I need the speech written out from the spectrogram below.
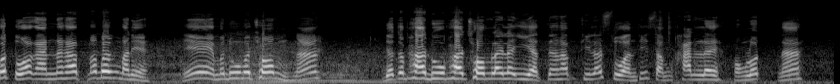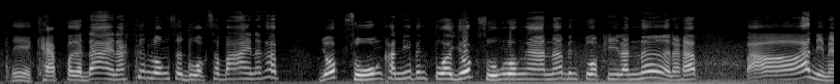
บดตัวกันนะครับ มาเบิ้งมาเนี่ยนี่มาดูมาชมนะ เดี๋ยวจะพาดูพาชมรายละเอียดนะครับ ทีละส่วนที่สำคัญเลยของรถนะนี่แคปเปิดได้นะ ขึ้นลงสะดวกสบายนะครับ ยกสูง คันนี้เป็นตัวยกสูงโรงงานนะ เป็นตัวพีรันเนอร์นะครับป้านี่ไหม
